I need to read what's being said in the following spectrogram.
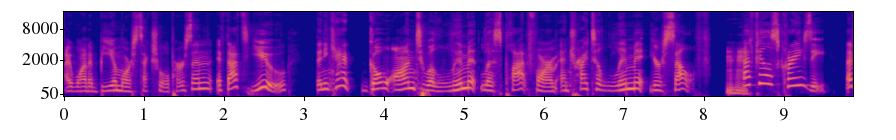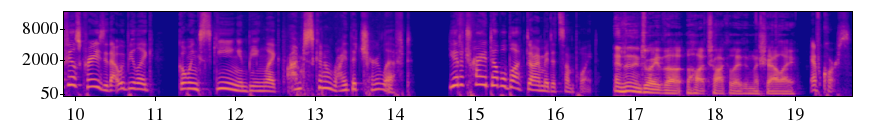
I want to be a more sexual person. If that's you, then you can't go on to a limitless platform and try to limit yourself. Mhm. That feels crazy. That feels crazy. That would be like going skiing and being like, I'm just going to ride the chairlift. You got to try a double black diamond at some point. And then enjoy the, the hot chocolate in the chalet. Of course.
